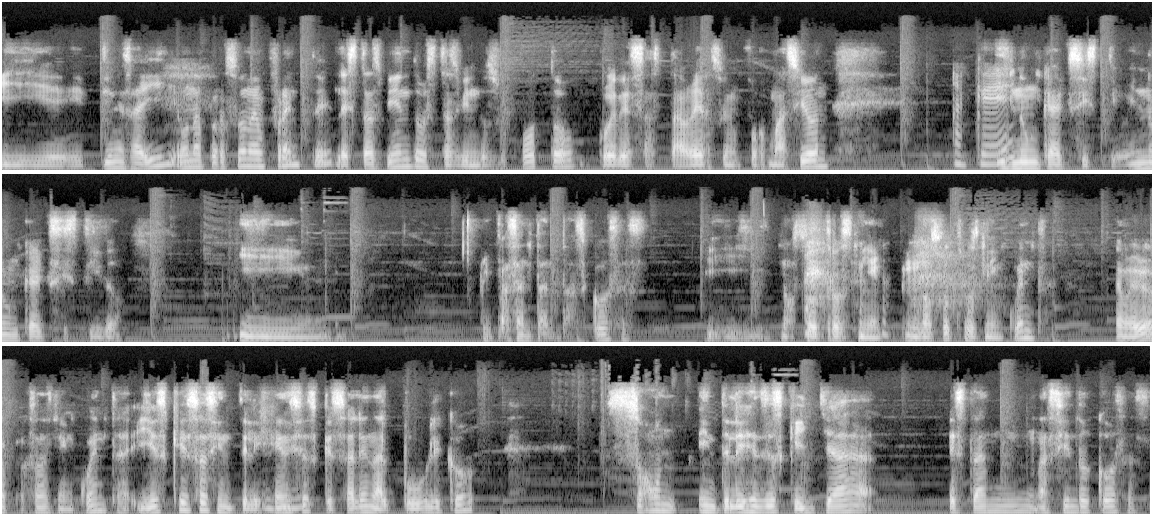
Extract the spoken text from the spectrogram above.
y tienes ahí una persona enfrente, la estás viendo, estás viendo su foto, puedes hasta ver su información. Y nunca existió, y nunca ha existido. Y, y pasan tantas cosas. Y nosotros ni, nosotros ni en cuenta. La mayoría de las personas ni en cuenta. Y es que esas inteligencias que salen al público son inteligencias que ya están haciendo cosas.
